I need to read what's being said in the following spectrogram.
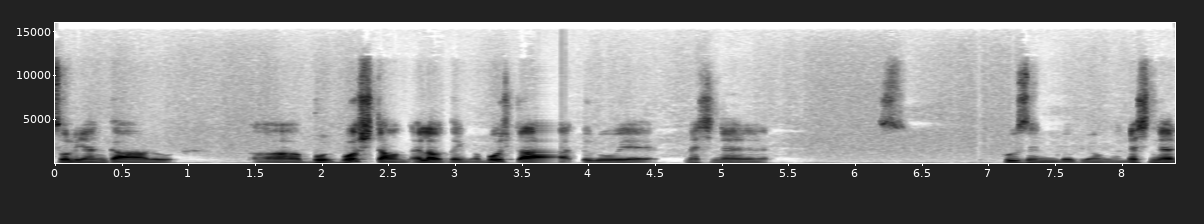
ဆိုလီယန်ကာတို့အာ Bush Down အဲ့လောက်သိမ့်မှာ Bush ကသူတို့ရဲ့ national cuisine လို့ပြောမှာ national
